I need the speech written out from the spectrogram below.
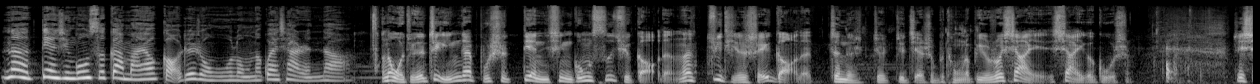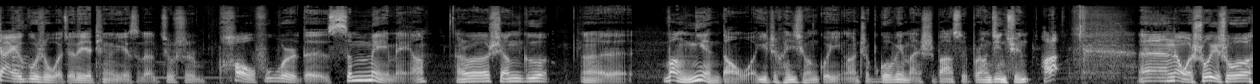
那电信公司干嘛要搞这种乌龙呢？怪吓人的。那我觉得这个应该不是电信公司去搞的，那具体是谁搞的，真的就就解释不通了。比如说下一下一个故事，这下一个故事我觉得也挺有意思的，就是泡芙味儿的森妹妹啊，她说：“石阳哥，呃。”妄念到我一直很喜欢鬼影啊，只不过未满十八岁不让进群。好了，嗯，那我说一说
